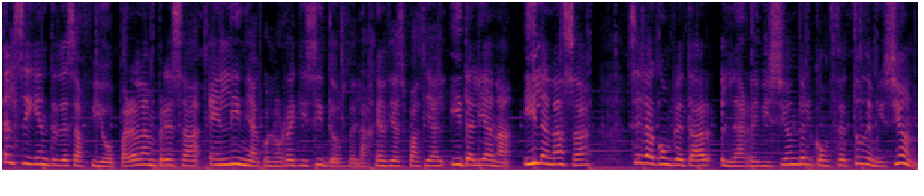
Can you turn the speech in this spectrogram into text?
El siguiente desafío para la empresa, en línea con los requisitos de la Agencia Espacial Italiana y la NASA, será completar la revisión del concepto de misión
